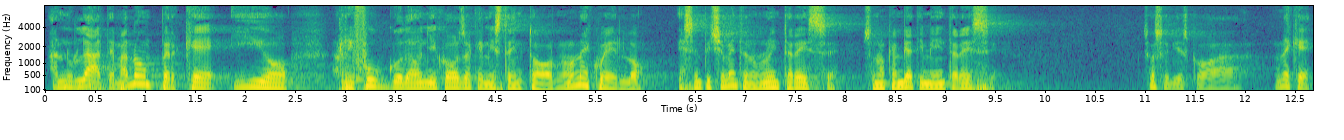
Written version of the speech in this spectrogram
annullate, ma non perché io rifuggo da ogni cosa che mi sta intorno, non è quello, è semplicemente non ho interesse, sono cambiati i miei interessi. Non so se riesco a... Non è che,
